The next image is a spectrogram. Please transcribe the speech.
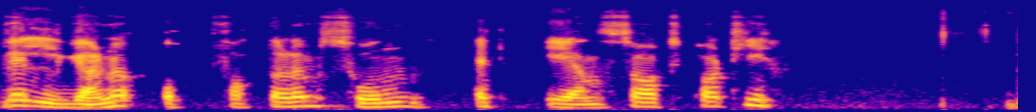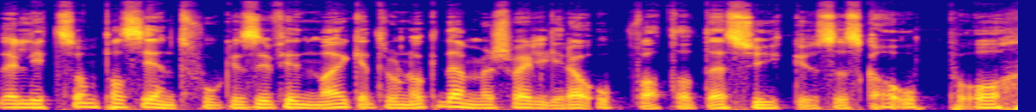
velgerne oppfatter dem som et ensaksparti. Det er litt som pasientfokus i Finnmark. Jeg tror nok deres velgere har oppfattet at det sykehuset skal opp. Og,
